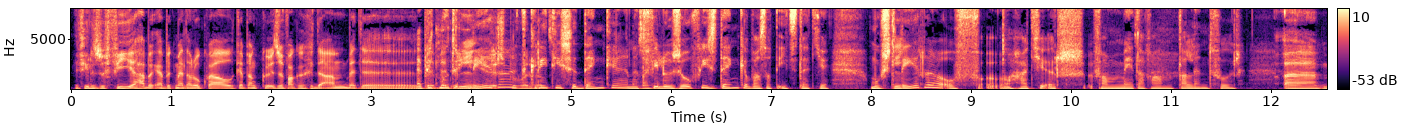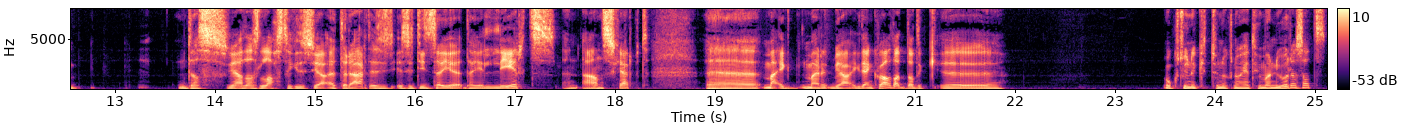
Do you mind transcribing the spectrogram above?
de filosofie, ja, heb, ik, heb ik mij dan ook wel... Ik heb dan keuzevakken gedaan bij de Heb je het moeten leren, het kritische denken en het filosofisch denken? Was dat iets dat je moest leren of had je er van meet af aan talent voor? Uh, dat is, ja, dat is lastig. Dus ja, uiteraard is, is het iets dat je, dat je leert en aanscherpt. Uh, maar ik, maar ja, ik denk wel dat, dat ik... Uh, ook toen ik, toen ik nog in het humaniora zat,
